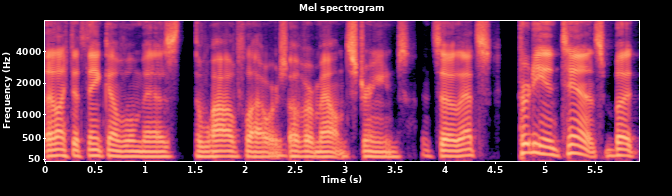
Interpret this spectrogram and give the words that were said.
they like to think of them as the wildflowers of our mountain streams. And so that's pretty intense, but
